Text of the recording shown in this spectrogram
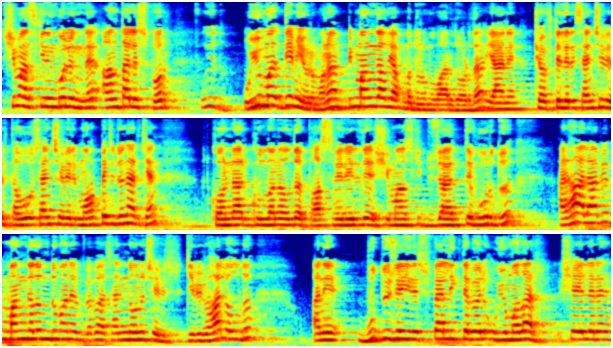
Şimanski'nin golünde Antalya Spor Uyudu. Uyuma demiyorum ona. Bir mangal yapma durumu vardı orada. Yani köfteleri sen çevir, tavuğu sen çevir muhabbeti dönerken korner kullanıldı, pas verildi, Şimanski düzeltti, vurdu. Hani hala bir mangalın dumanı baba sen de onu çevir gibi bir hal oldu. Hani bu düzeyde Süper Lig'de böyle uyumalar şeylere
